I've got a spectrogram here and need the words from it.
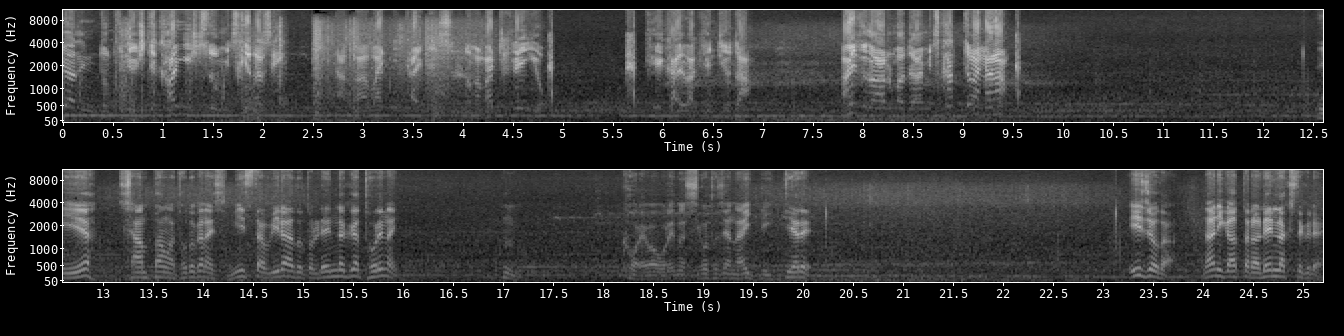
穴に突入して会議室を見つけ出せ。ナンバーワンに対面するのが待ちきれんよ。警戒は厳重だ。合図があるまでは見つかってはならん。いや。シャンパンは届かないしミスター・ウィラードと連絡が取れない。ふん。これは俺の仕事じゃないって言ってやれ。以上だ。何かあったら連絡してくれ。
